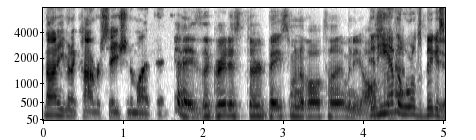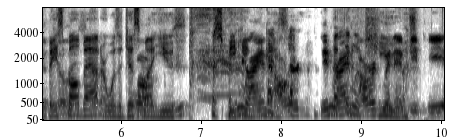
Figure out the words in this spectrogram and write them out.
not even a conversation, in my opinion. Yeah, he's the greatest third baseman of all time, and he also Did he have the world's biggest baseball Phillies bat, fan. or was it just Well, my youth speaking? Didn't Ryan Howard didn't that Ryan thing looked Howard win. MVP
